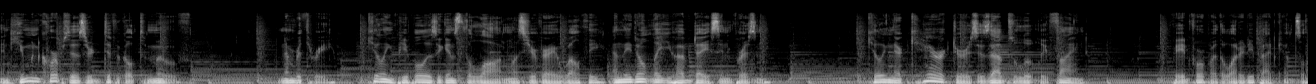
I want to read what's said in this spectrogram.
and human corpses are difficult to move. Number 3. Killing people is against the law unless you're very wealthy, and they don't let you have dice in prison. Killing their characters is absolutely fine. Paid for by the Waterdeep Ad Council.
